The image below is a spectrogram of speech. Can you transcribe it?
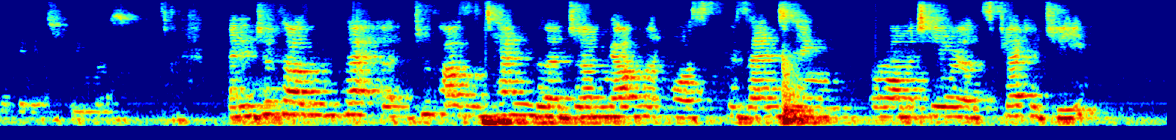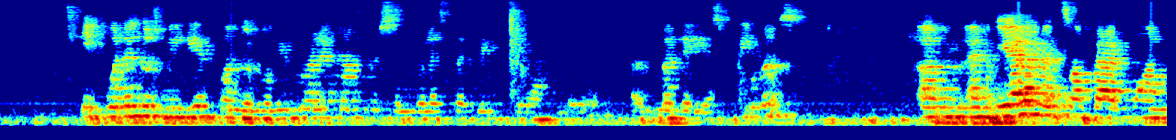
materias primas. And in 2010, uh, 2010, the German government was presenting a raw material strategy, Y fue en el 2010 cuando el gobierno alemán presentó la estrategia de las materias primas um, and the elements of that one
